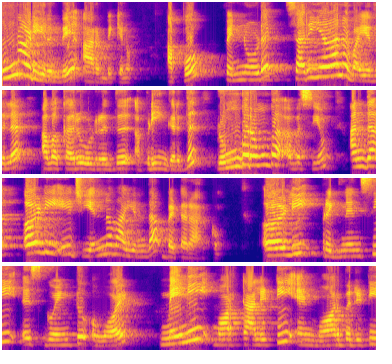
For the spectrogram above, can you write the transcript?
முன்னாடி இருந்தே ஆரம்பிக்கணும். அப்போ பெண்ணோட சரியான வயதுல அவ கருவிடுறது அப்படிங்கிறது ரொம்ப ரொம்ப அவசியம். அந்த ஏர்லி ஏஜ் என்னவா இருந்தா பெட்டரா இருக்கும். Early pregnancy is going to avoid many mortality and morbidity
